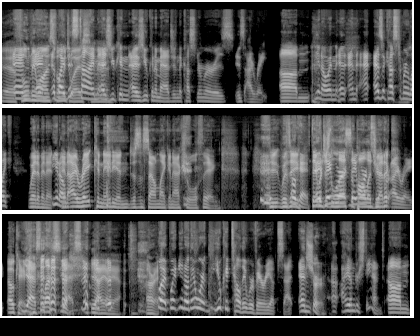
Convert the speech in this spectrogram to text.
Yeah, fool me and once, fool by me this twice. time Yeah. as you can as you can imagine the customer is is irate um you know and and, and as a customer like Wait a minute. you know- an irate Canadian doesn't sound like an actual thing. Did- Was they, okay they, were just less they weren't super apologetic? irate Okay. yes less yes yeah, yeah, yeah. All right. but but you know they were you could tell they were very upset and sure. I- I understand. Um,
